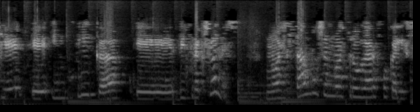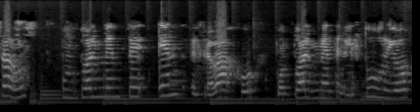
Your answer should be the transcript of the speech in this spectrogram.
que eh, implica eh, distracciones. No estamos en nuestro hogar focalizados puntualmente en el trabajo, puntualmente en el estudio,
